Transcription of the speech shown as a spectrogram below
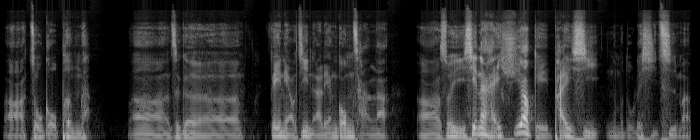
啊走狗烹嘛，啊这个飞鸟尽啊，良弓藏啊，啊，所以现在还需要给派系那么多的喜事吗？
